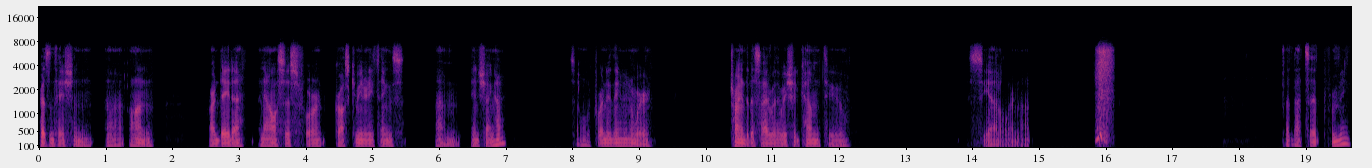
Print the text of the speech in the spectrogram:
presentation uh, on our data analysis for cross-community things um, in Shanghai. So we'll look forward to that, and we're trying to decide whether we should come to Seattle or not. But that's it from me.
